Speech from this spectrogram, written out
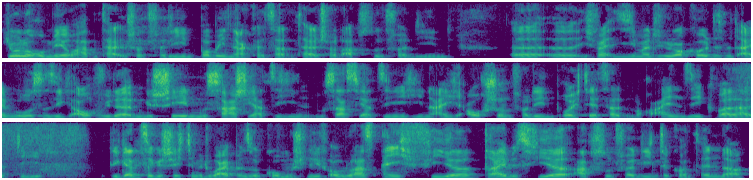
Yolo Romero hat einen Title-Shot verdient, Bobby Knuckles hat einen Title-Shot absolut verdient. Äh, äh, ich weiß, jemand wie Rockhold ist mit einem großen Sieg auch wieder im Geschehen. Musashi hat sich ihn, Musashi hat sich ihn eigentlich auch schon verdient, bräuchte jetzt halt noch einen Sieg, weil halt die, die ganze Geschichte mit Whiteman so komisch lief. Aber du hast eigentlich vier, drei bis vier absolut verdiente Contender.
